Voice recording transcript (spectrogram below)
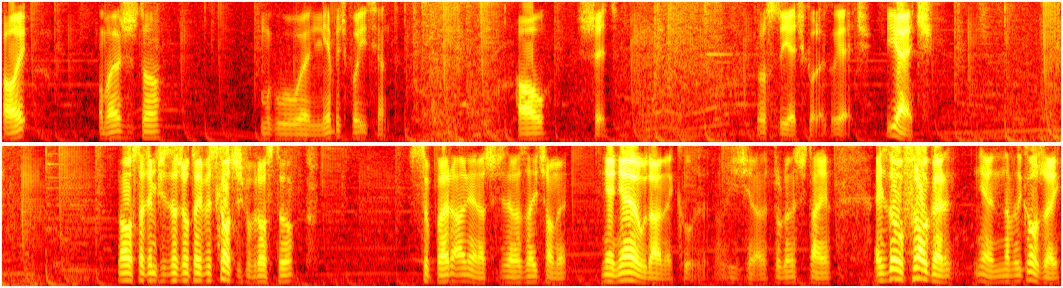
Oj. Obawiam się, że to mógł nie być policjant. Oh, shit. Po prostu jedź, kolego, jedź. Jedź! No, ostatnio mi się zaczął tutaj wyskoczyć po prostu. Super, ale nie, na szczęście teraz zaliczony. Nie, nie udany, kurde. No, widzicie, problem z czytaniem. Ej, znowu Frogger! Nie, nawet gorzej.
